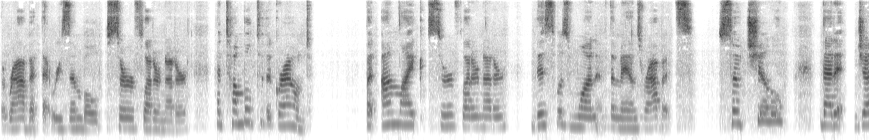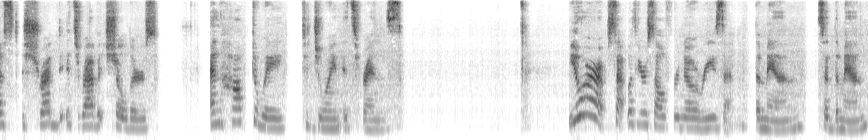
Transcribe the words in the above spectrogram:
the rabbit that resembled Sir Flutternutter had tumbled to the ground. But unlike Sir Flutternutter, this was one of the man's rabbits, so chill that it just shrugged its rabbit shoulders and hopped away to join its friends. You are upset with yourself for no reason, the man said the man.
